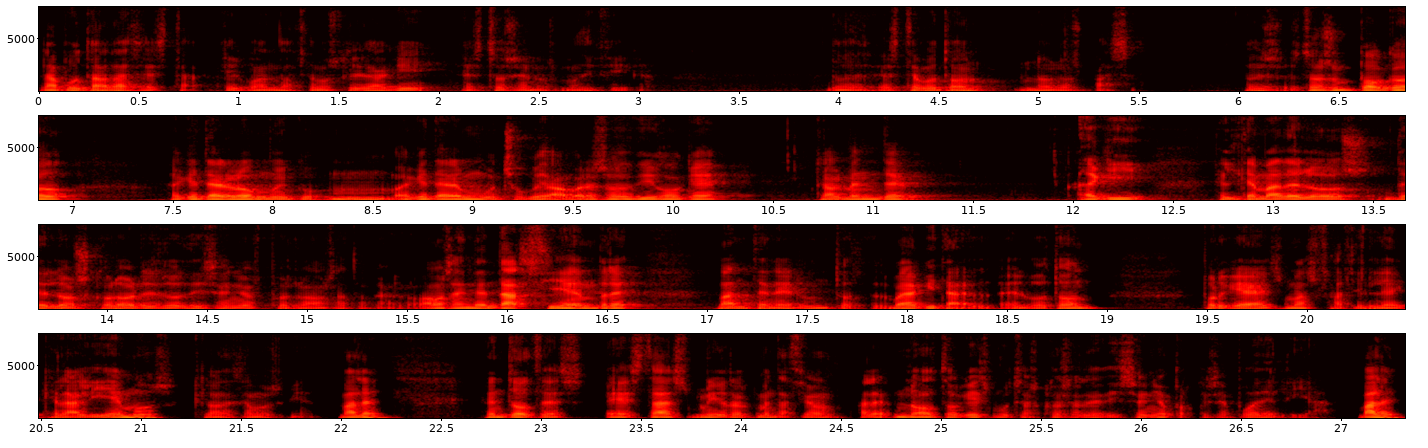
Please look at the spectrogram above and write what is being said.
La putada es esta, que cuando hacemos clic aquí, esto se nos modifica. Entonces, este botón no nos pasa. Entonces, esto es un poco... Hay que tenerlo muy... Mm, hay que tener mucho cuidado. Por eso digo que realmente aquí el tema de los, de los colores, los diseños, pues vamos a tocarlo. Vamos a intentar siempre mantener un... Voy a quitar el, botón porque es más fácil que la liemos que lo dejemos bien, ¿vale? Entonces, esta es mi recomendación, ¿vale? No toquéis muchas cosas de diseño porque se puede liar, ¿vale?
